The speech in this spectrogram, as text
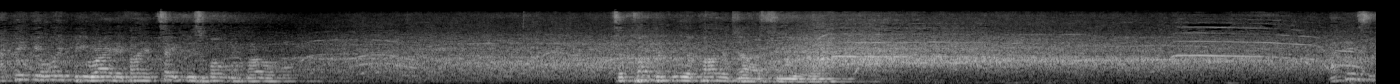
I think it wouldn't be right if I didn't take this moment, bro, to publicly apologize to you, man. I did some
